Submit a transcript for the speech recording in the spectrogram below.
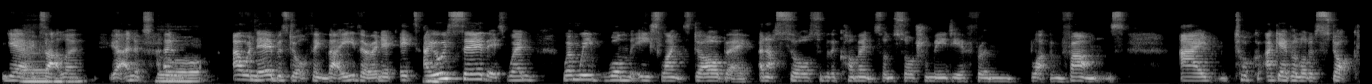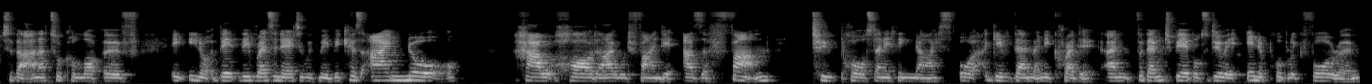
Yeah, um, exactly. Yeah, and, so, and our neighbours don't think that either. And it, it's I always say this when when we won the East Lancs Derby, and I saw some of the comments on social media from Blackburn fans. I took I gave a lot of stock to that, and I took a lot of you know they they resonated with me because I know how hard I would find it as a fan to post anything nice or give them any credit and for them to be able to do it in a public forum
